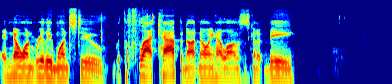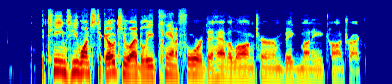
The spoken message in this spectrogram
and no one really wants to with the flat cap and not knowing how long this is going to be. The teams he wants to go to, I believe, can't afford to have a long term big money contract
